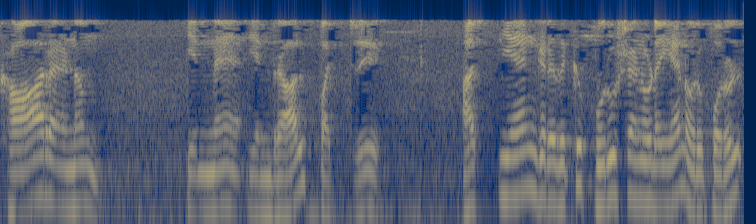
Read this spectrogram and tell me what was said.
காரணம் என்ன என்றால் பற்று. அஸ்யங்கிறதுக்கு புருஷனுடைய ஒரு பொருள்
